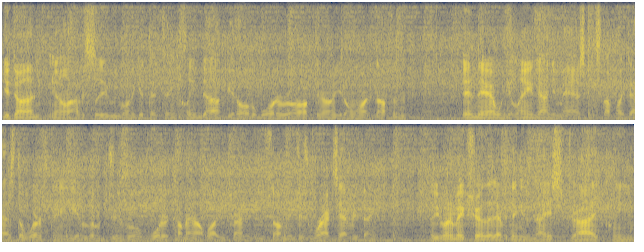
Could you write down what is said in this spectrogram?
you're done, you know, obviously we want to get that thing cleaned up, get all the water off, you know, you don't want nothing in there when you're laying down your mask and stuff like that. It's the worst thing. You get a little drizzle of water come out while you're trying to do something. It just wrecks everything. So you want to make sure that everything is nice, dry, clean,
